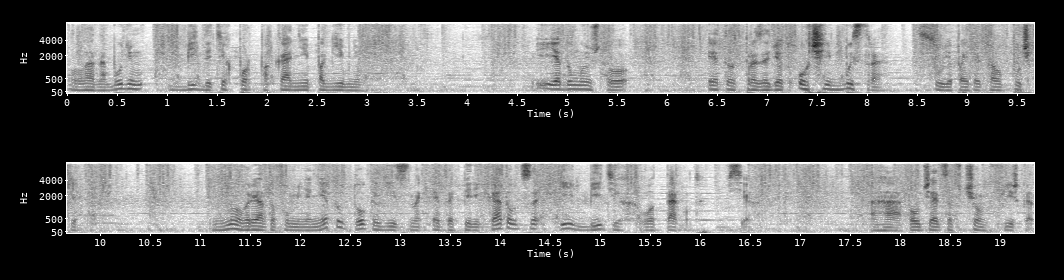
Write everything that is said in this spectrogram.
Ладно, будем бить до тех пор, пока не погибнем. И я думаю, что это произойдет очень быстро, судя по этой толпучке. Но вариантов у меня нету, только единственное это перекатываться и бить их вот так вот, всех. Ага, получается в чем фишка?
